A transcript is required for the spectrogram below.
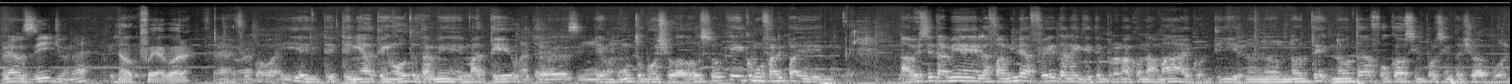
Leozídio, né? É o que foi agora. É, foi para Bahia. E tem, tem, tem outro também, Mateu, que tá- Mateuzinho. é muito bom jogador. Só que, como falei, para a vezes também a família afeta, né? Que tem problemas com a mãe, com o tio. Não, não, não, te, não está focado 100% em jogar bola.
